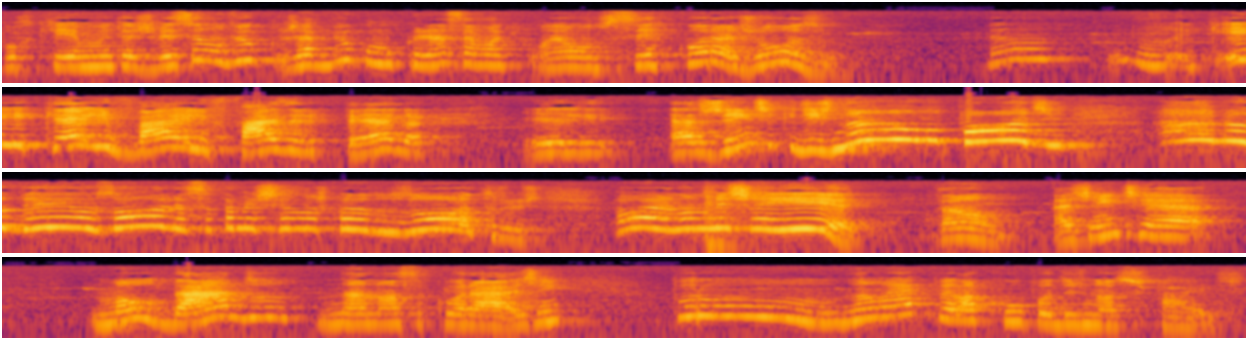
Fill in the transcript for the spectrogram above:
Porque muitas vezes você não viu, já viu como criança é, uma, é um ser corajoso? Ele quer, ele vai, ele faz, ele pega, ele é a gente que diz: não, não pode. Ai meu Deus, olha, você está mexendo nas coisas dos outros. Olha, não mexa aí. Então, a gente é moldado na nossa coragem por um. Não é pela culpa dos nossos pais.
